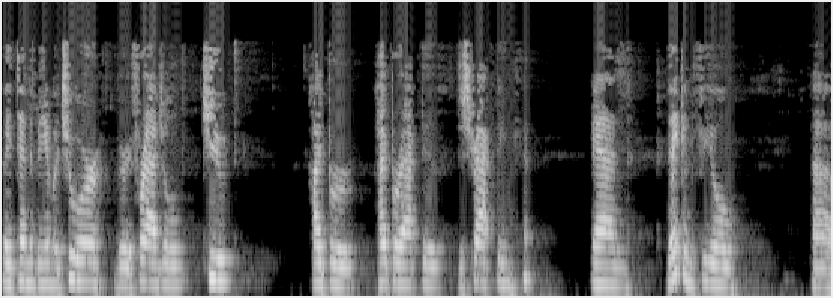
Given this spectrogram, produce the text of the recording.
they tend to be immature, very fragile, cute, hyper hyperactive, distracting, and they can feel uh,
